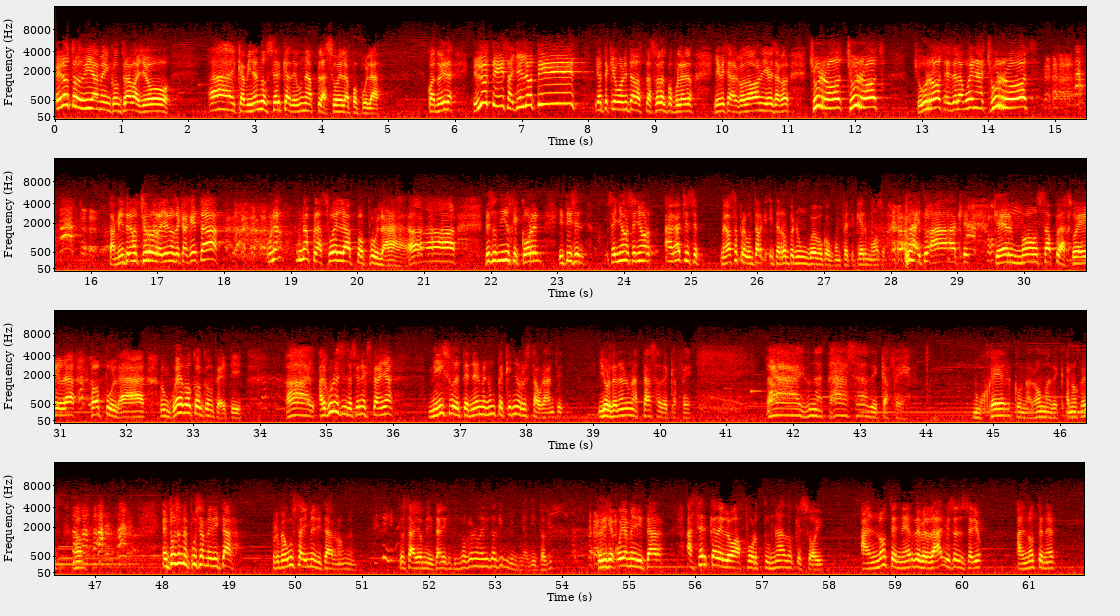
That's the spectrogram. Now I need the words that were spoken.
El otro día me encontraba yo, ay, caminando cerca de una plazuela popular. Cuando dice, ¡Lotis! ¡Allí lotis! Fíjate qué bonitas las plazuelas populares. Lleves el algodón, lleves el algodón. ¡Churros, churros! ¡Churros! ¡Es de la buena! ¡Churros! También tenemos churros rellenos de cajeta. Una, una plazuela popular. Ah, de esos niños que corren y te dicen, señor, señor, agáchese. Me vas a preguntar y te rompen un huevo con confeti. Qué hermoso. Y tú, ah, qué, qué hermosa plazuela popular. Un huevo con confeti. Ay, alguna sensación extraña me hizo detenerme en un pequeño restaurante y ordenar una taza de café. Ay, una taza de café. Mujer con aroma de... ¿no, ¿ves? ¿No? Entonces me puse a meditar, porque me gusta ahí meditar, ¿no? Entonces estaba yo meditando y dije, pues, ¿por qué no medito aquí? Pues, medito aquí. Entonces dije, voy a meditar acerca de lo afortunado que soy al no tener, de verdad, y eso es en serio, al no tener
